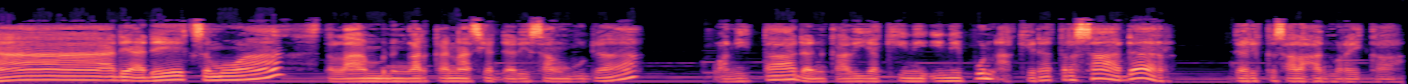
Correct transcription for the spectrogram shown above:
Nah, adik-adik semua, setelah mendengarkan nasihat dari Sang Buddha, wanita dan kali yakini ini pun akhirnya tersadar dari kesalahan mereka.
